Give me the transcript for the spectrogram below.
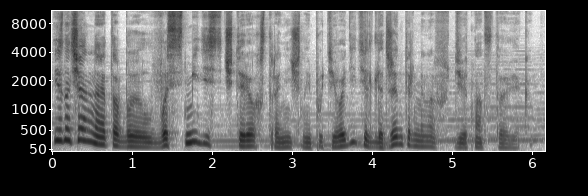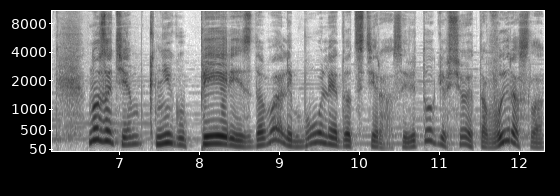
Изначально это был 84-страничный путеводитель для джентльменов XIX века. Но затем книгу переиздавали более 20 раз, и в итоге все это выросло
